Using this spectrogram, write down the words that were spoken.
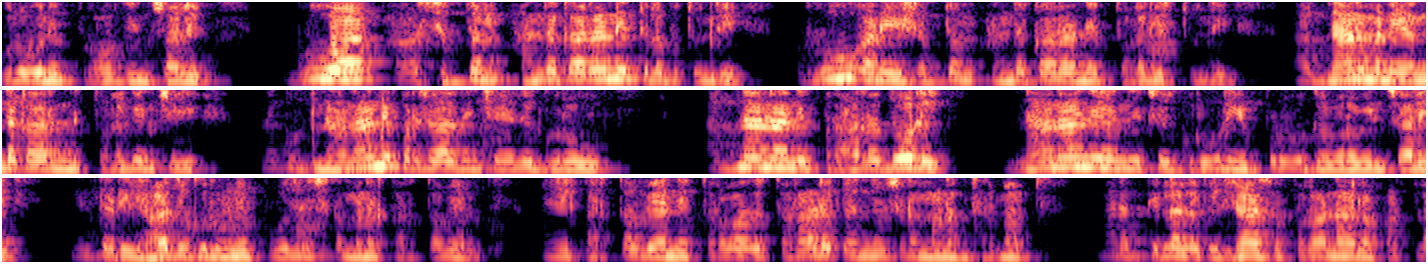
గురువుని ప్రార్థించాలి గు ఆ శబ్దం అంధకారాన్ని తెలుపుతుంది. రు అనే శబ్దం అంధకారాన్ని తొలగిస్తుంది. అజ్ఞానం అనే అంధకారాన్ని తొలగించి మనకు జ్ఞానాన్ని ప్రసాదించేది గురువు. అజ్ఞానాన్ని ప్రారదోలి జ్ఞానాన్ని అందించే గురువుని ఎప్పుడూ గౌరవించాలి. ఇంతటి ఆది గురువుని పూజించడం మన కర్తవ్యం. ఈ కర్తవ్యాన్ని తర్వాత తరాలకు అందించడం మన ధర్మం. మన పిల్లలకు ఇతిహాస పురాణాల పట్ల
